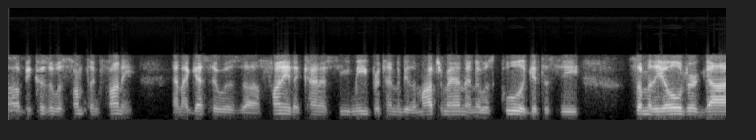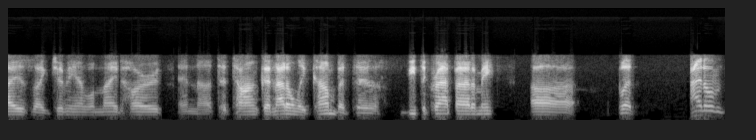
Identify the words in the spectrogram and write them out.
uh, because it was something funny, and I guess it was uh, funny to kind of see me pretend to be the Macho Man, and it was cool to get to see some of the older guys like Jimmy Anvil Neidhart and uh, Tatanka not only come but to beat the crap out of me. Uh, but I don't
